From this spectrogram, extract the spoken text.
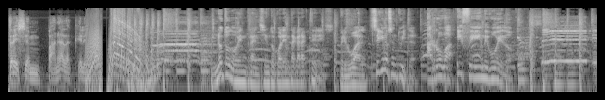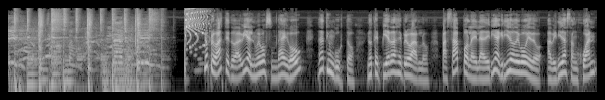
Tres empanadas que le... No todo entra en 140 caracteres, pero igual, síguenos en Twitter, arroba FMBoedo. ¿No probaste todavía el nuevo Sundae Go? Date un gusto, no te pierdas de probarlo. Pasá por la heladería Grido de Boedo, Avenida San Juan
